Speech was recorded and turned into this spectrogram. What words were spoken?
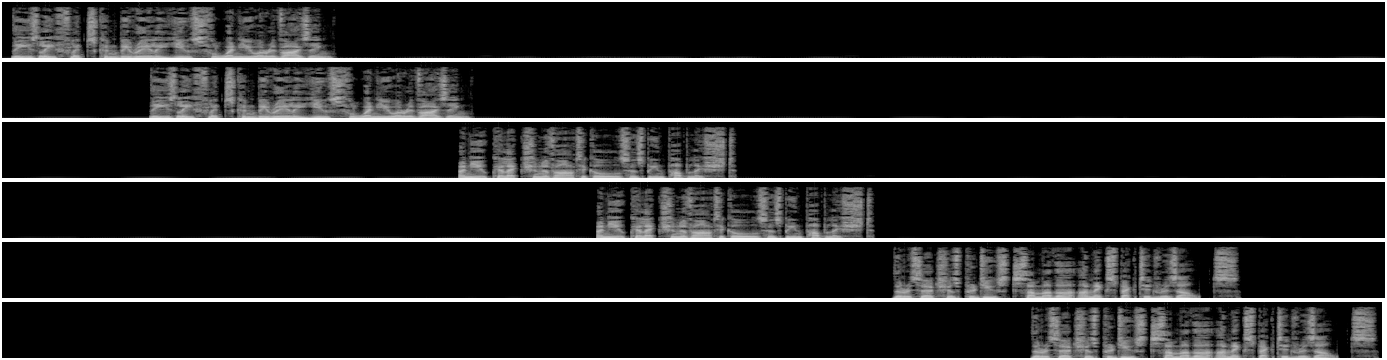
These leaflets can be really useful when you are revising. These leaflets can be really useful when you are revising. A new collection of articles has been published. A new collection of articles has been published. The research has produced some other unexpected results. The research has produced some other unexpected results.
